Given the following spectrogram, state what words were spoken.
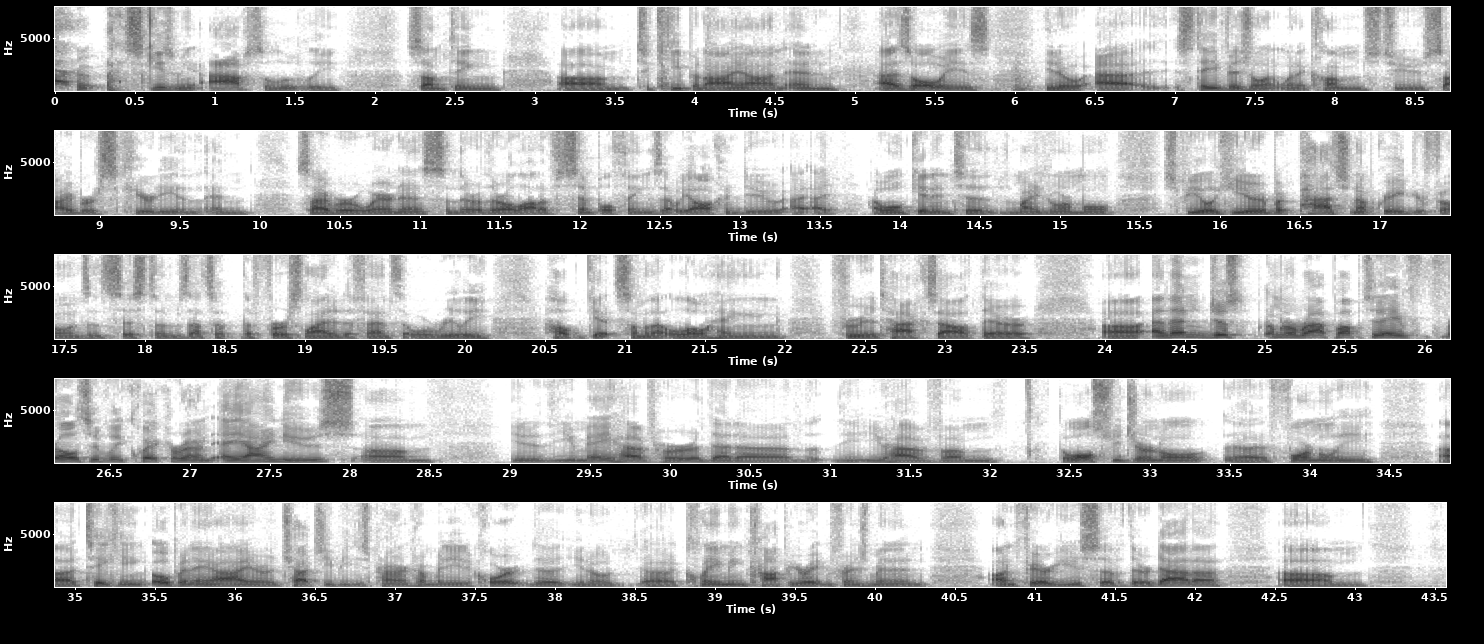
excuse me, absolutely something um, to keep an eye on. And as always, you know, uh, stay vigilant when it comes to cybersecurity and, and cyber awareness. And there, there are a lot of simple things that we all can do. I, I, I won't get into my normal spiel here, but patch and upgrade your phones and systems. That's a, the first line of defense that will really help get some of that low hanging fruit attacks out there. Uh, and then just, I'm going to wrap up today relatively quick around AI news. Um, you, you may have heard that uh, the, you have um, the Wall Street Journal uh, formally uh, taking OpenAI or ChatGPT's parent company to court, to, you know, uh, claiming copyright infringement and unfair use of their data. Um,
